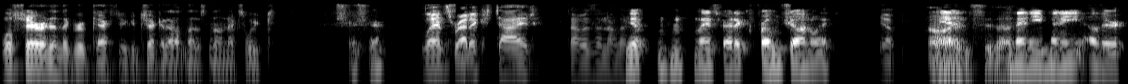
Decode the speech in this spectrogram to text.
we'll share it in the group text. You can check it out and let us know next week. Sure, sure. Lance Reddick died. That was another. Yep. hmm Lance Reddick from John Wick. Yep. Oh, I And didn't see that. Many, many other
